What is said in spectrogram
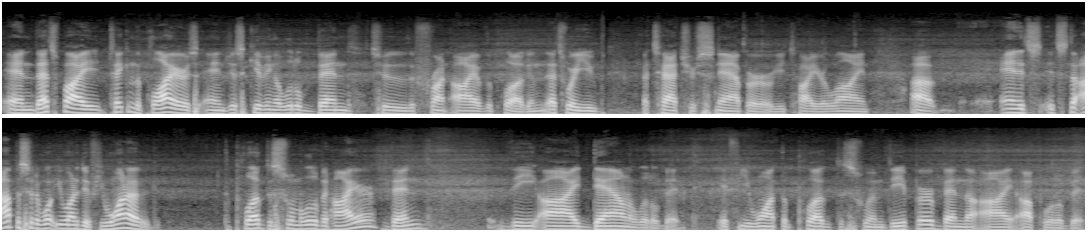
And that's by taking the pliers and just giving a little bend to the front eye of the plug. And that's where you attach your snapper or you tie your line. Uh, and it's it's the opposite of what you want to do. If you want to the plug to swim a little bit higher, bend the eye down a little bit. If you want the plug to swim deeper, bend the eye up a little bit.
